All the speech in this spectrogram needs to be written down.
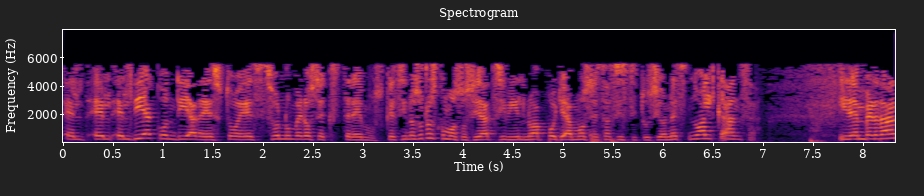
el, el- el día con día de esto es, son números extremos, que si nosotros como sociedad civil no apoyamos esas instituciones, no alcanza. Y de en verdad,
